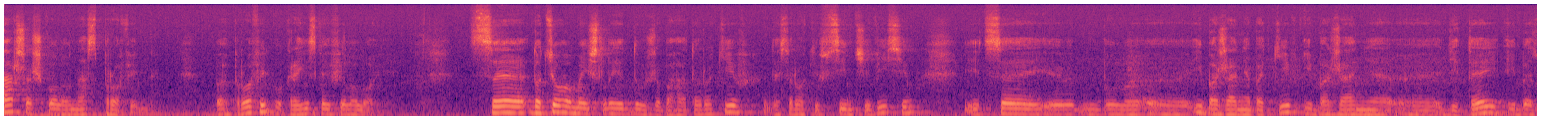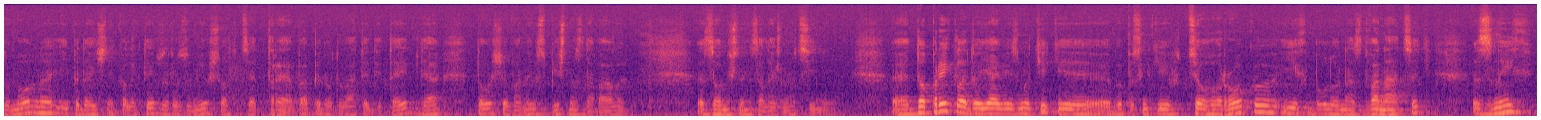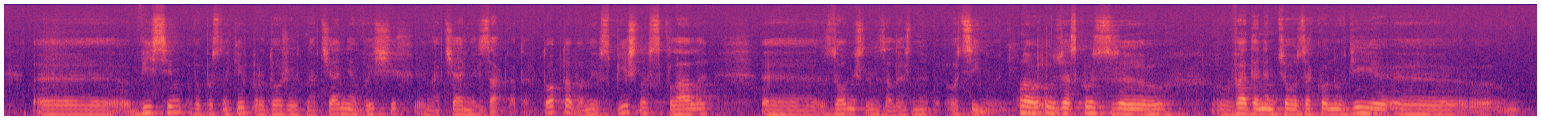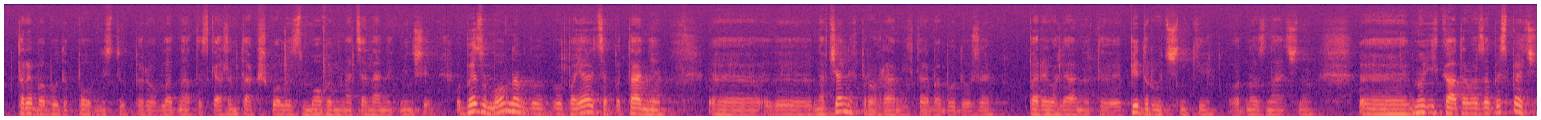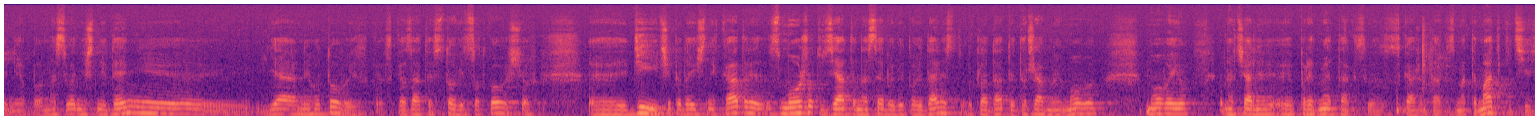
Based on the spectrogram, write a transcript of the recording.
старша школа у нас профільна, профіль української філології. Це до цього ми йшли дуже багато років, десь років 7 чи 8. І це е, було е, і бажання батьків, і бажання е, дітей, і безумовно, і педагогічний колектив зрозумів, що це треба підготувати дітей для того, щоб вони успішно здавали зовнішнє незалежне оцінювання. До прикладу, я візьму тільки випускників цього року, їх було у нас 12, з них Вісім випускників продовжують навчання в вищих навчальних закладах. Тобто вони успішно склали е, зовнішнє незалежне оцінювання. Ну, У зв'язку з е, введенням цього закону в дії е, треба буде повністю переобладнати, скажімо так, школи з мовами національних меншин. Безумовно, появиться питання е, е, навчальних програм, їх треба буде вже переглянути, підручники однозначно, Е, ну і кадрове забезпечення, бо на сьогоднішній день е, я не готовий сказати 100%, що е, діючі педагогічні кадри зможуть взяти на себе відповідальність викладати державною мовою, мовою навчальний предмет, так скажімо так, з математики чи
